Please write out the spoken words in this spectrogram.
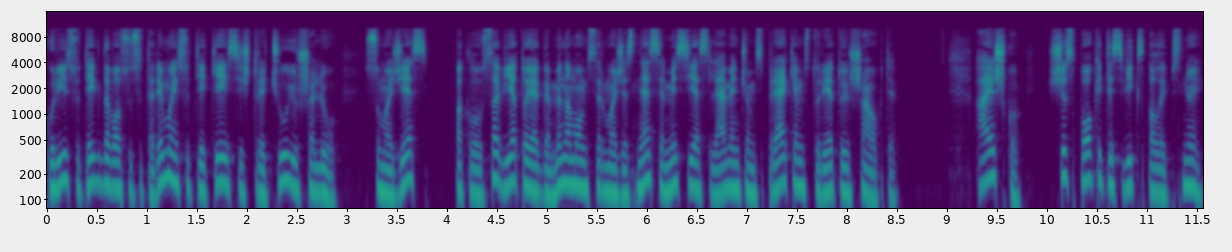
kurį suteikdavo susitarimai su tiekėjais iš trečiųjų šalių, sumažės, paklausa vietoje gaminamoms ir mažesnės emisijas lemiančioms prekiams turėtų išaukti. Aišku, šis pokytis vyks palaipsniui,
